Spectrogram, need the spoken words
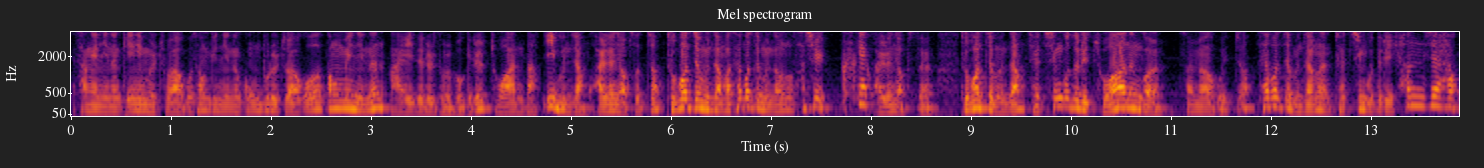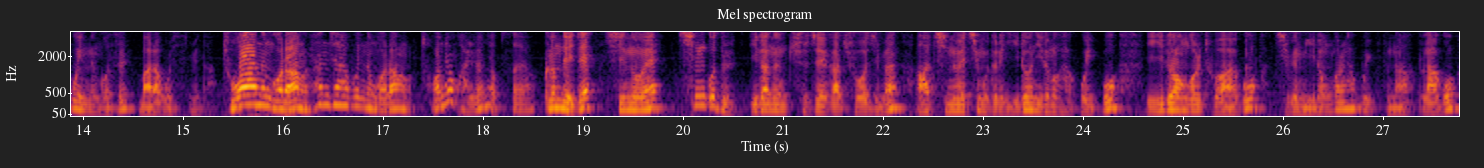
상현이는 게임을 좋아하고 성균이는 공부를 좋아하고 성민이는 아이들을 돌보기를 좋아한다. 이 문장 관련이 없었죠? 두 번째 문장과 세 번째 문장은 사실 크게 관련이 없어요. 두 번째 문장 제 친구들이 좋아하는 걸 설명하고 있죠? 세 번째 문장은 제 친구들이 현재 하고 있는 것을 말하고 있습니다. 좋아하는 거랑 현재 하고 있는 거랑 전혀 관련이 없어요. 그런데 이제 진호의 친구들이라는 주제가 주어지면 아 진호의 친구들은 이런 이름을 갖고 있고 이러한 걸 좋아하고 지금 이런 걸 하고 있구나 라고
